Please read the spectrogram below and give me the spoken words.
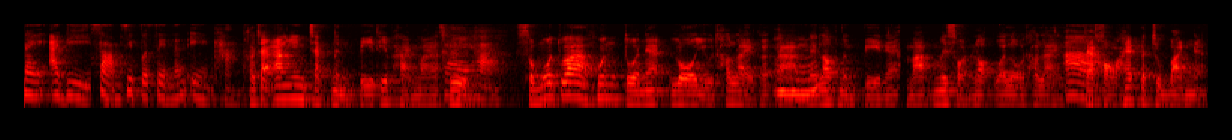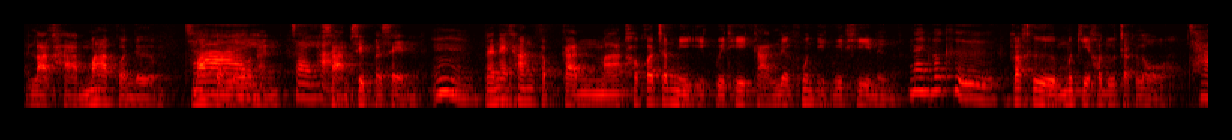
ในอดีต 30%นั่นเองค่ะ เขาจะอ้างอิงจาก 1 ปีที่ผ่านมาใช่คือค่ะสมมุติว่าหุ้นตัวเนี้ยโลอยู่เท่าไหร่ก็ตามอือฮึในรอบ 1 ปีเนี้ยมาร์กไม่สนหรอกว่าโลเท่าไหร่อ่าแต่ขอให้ปัจจุบันเนี่ยราคามากกว่าเดิมใช่มากกว่าโลนั้นใช่ค่ะ30%อืมและในทางกลับกันมาร์คเขาก็จะมีอีกวิธีการเลือกหุ้นอีกวิธีหนึ่งนั่นก็คือก็คือเมื่อกี้เขาดูจากโลใช่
